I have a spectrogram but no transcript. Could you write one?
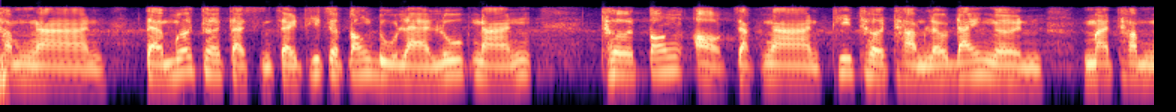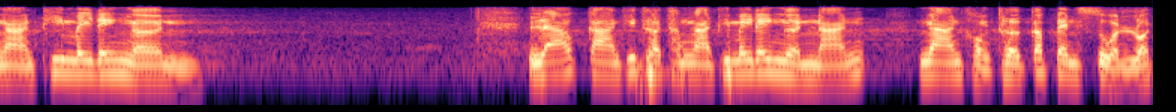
ทำงาน แต่เมื่อเธอตัดสินใจที่จะต้องดูแลลูกนั้น เธอต้องออกจากงานที่เธอทำแล้วได้เงิน มาทำงานที่ไม่ได้เงิน แล้วการที่เธอทำงานที่ไม่ได้เงินนั้น งานของเธอก็เป็นส่วนลด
